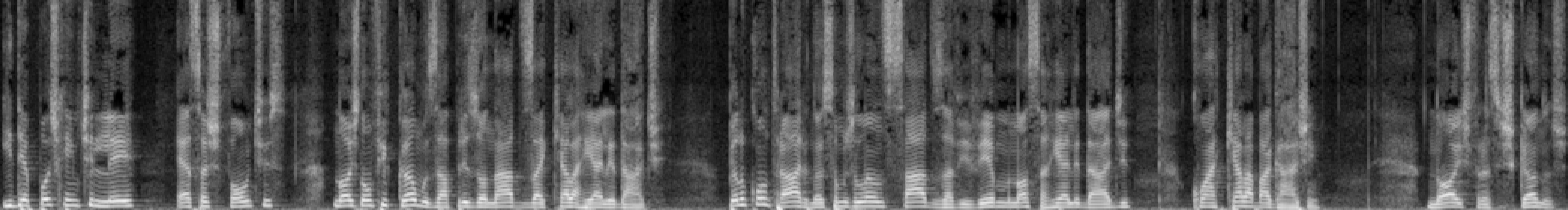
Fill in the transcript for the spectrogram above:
E depois que a gente lê essas fontes, nós não ficamos aprisionados àquela realidade. Pelo contrário, nós somos lançados a viver nossa realidade com aquela bagagem. Nós, franciscanos,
